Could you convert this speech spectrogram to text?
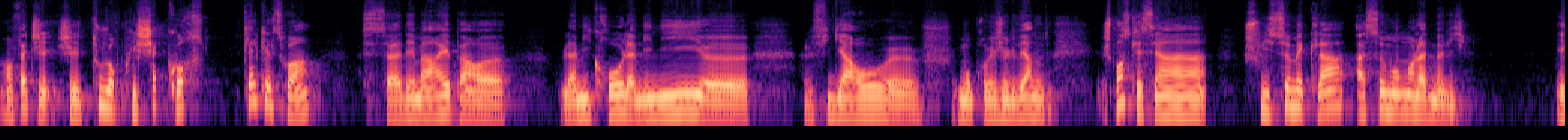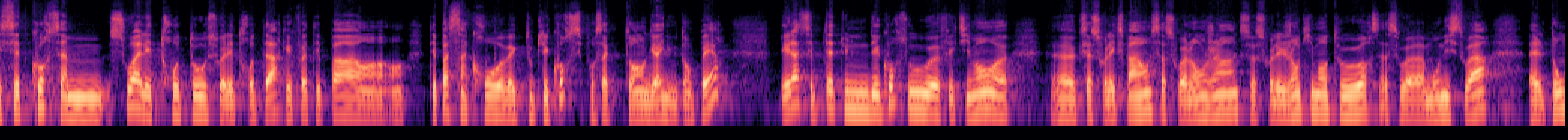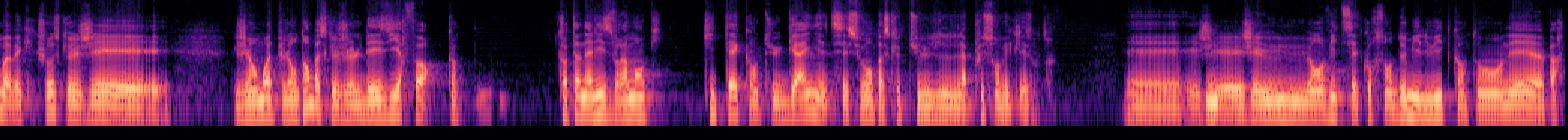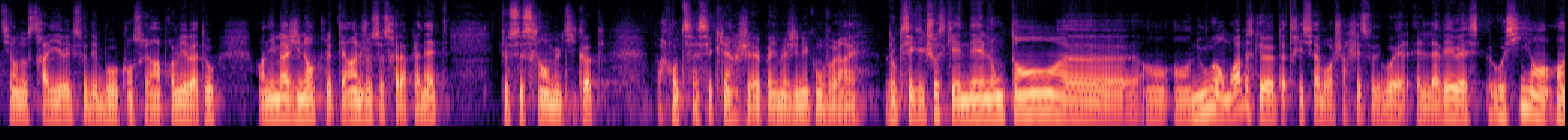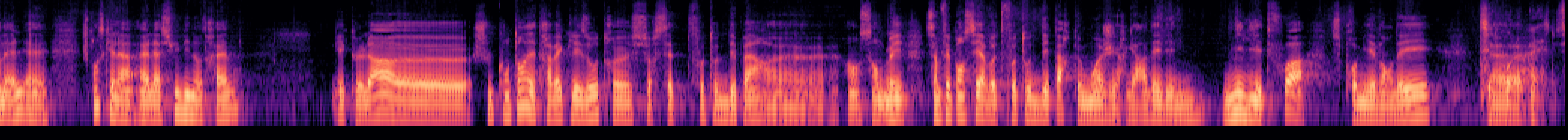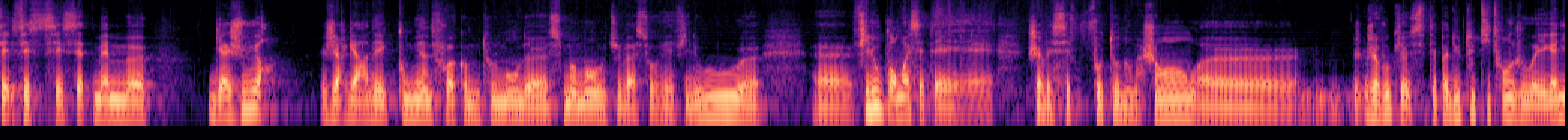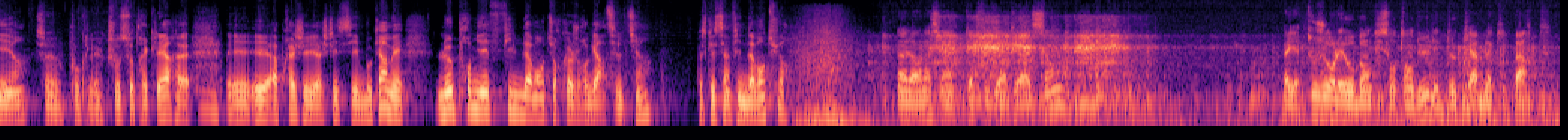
En fait, j'ai- j'ai toujours pris chaque course, quelle qu'elle soit. hein. Ça a démarré par euh, la micro, la mini, euh, le Figaro, euh, mon premier Jules Verne. Je pense que c'est un. Je suis ce mec-là à ce moment-là de ma vie. Et cette course, soit elle est trop tôt, soit elle est trop tard. Quelquefois, t'es pas, en- en- pas synchro avec toutes les courses. C'est pour ça que t'en gagnes ou t'en perds. Et là, c'est peut-être une des courses où, effectivement, que ce soit l'expérience, que ce soit l'engin, que ce soit les gens qui m'entourent, que ce soit mon histoire, elle tombe avec quelque chose que j'ai, j'ai en moi depuis longtemps parce que je le désire fort. Quand, quand tu analyses vraiment qui, t'es quand tu gagnes, c'est souvent parce que tu l'as plus envie que les autres. Et, et j'ai, j'ai eu envie de cette course en 2008 quand on est parti en Australie avec ce débo construire un premier bateau en imaginant que le terrain de jeu ce serait la planète, que ce serait en multicoque. Par contre, ça c'est clair, je n'avais pas imaginé qu'on volerait. Donc c'est quelque chose qui est né longtemps euh, en, en nous, en moi, parce que Patricia Brochard chez Sodebo, elle elle l'avait aussi en, en elle. Et je pense qu'elle a, elle a suivi notre rêve. Et que là, euh, je suis content d'être avec les autres euh, sur cette photo de départ euh, ensemble. Mais ça me fait penser à votre photo de départ que moi j'ai regardé des milliers de fois. Ce premier Vendée. C'est Euh, ouais. cette même euh, gageure. J'ai regardé combien de fois, comme tout le monde, euh, ce moment où tu vas sauver Filou. Euh, euh, Filou, pour moi, c'était. J'avais ses photos dans ma chambre. euh, J'avoue que c'était pas du tout Titouan que je voyais gagner, hein, pour que les choses soient très claires. Euh, Et, après, j'ai acheté ses bouquins. Mais le premier film d'aventure que je regarde, c'est le tien. Parce que c'est un film d'aventure. Alors là, c'est un cas de intéressant. Là, il y a toujours les haubans qui sont tendus, les deux câbles qui partent,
